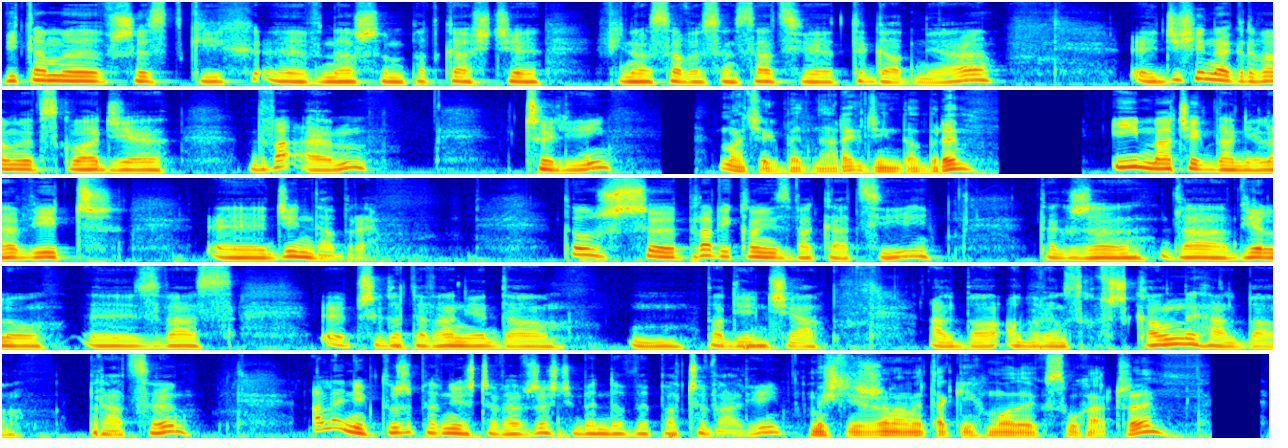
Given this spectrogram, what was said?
Witamy wszystkich w naszym podcaście Finansowe Sensacje Tygodnia. Dzisiaj nagrywamy w składzie 2M, czyli Maciek Bednarek, dzień dobry. I Maciek Danielewicz, dzień dobry. To już prawie koniec wakacji, także dla wielu z Was przygotowanie do podjęcia albo obowiązków szkolnych, albo pracy ale niektórzy pewnie jeszcze we wrześniu będą wypoczywali. Myślisz, że mamy takich młodych słuchaczy?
